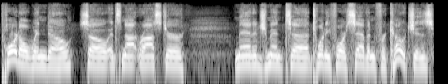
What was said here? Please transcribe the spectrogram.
portal window so it's not roster management uh, 24 7 for coaches.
